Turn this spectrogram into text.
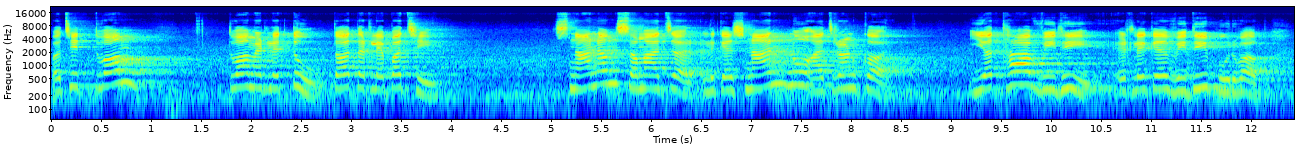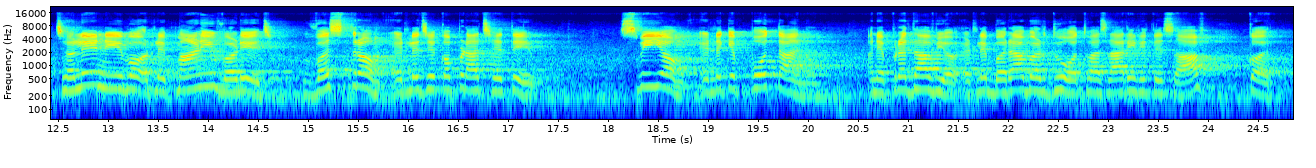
પછી ત્વમ ત્વમ એટલે તું, તત એટલે પછી. સ્નાનમ સમાચર એટલે કે સ્નાનનું આચરણ કર. યથાવિધિ એટલે કે વિધિપૂર્વક. જલે નેવ એટલે પાણી વડે જ. વસ્ત્રમ એટલે જે કપડાં છે તે. સ્વીયમ એટલે કે પોતાનું. અને પ્રધાવ્ય એટલે બરાબર ધો અથવા સારી રીતે સાફ કર.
